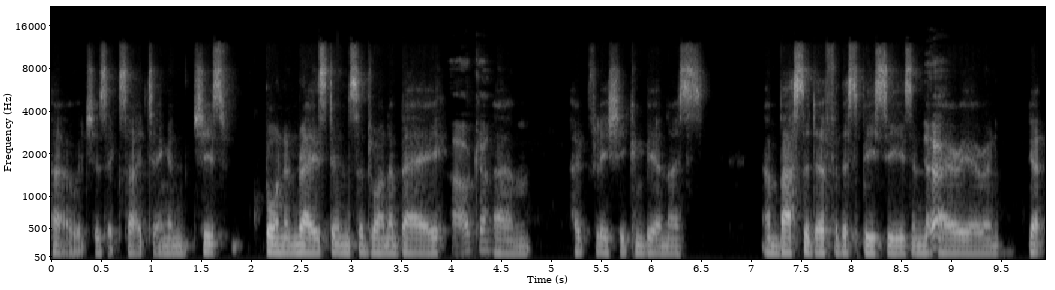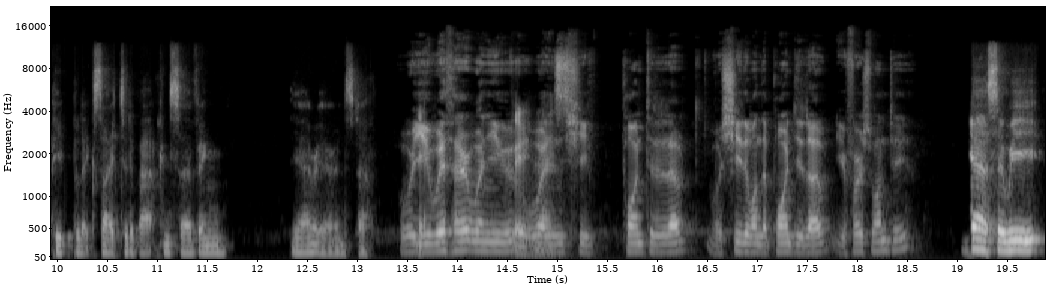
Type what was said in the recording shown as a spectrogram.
her, which is exciting. And she's born and raised in Sodwana Bay. Oh, okay. Um, hopefully, she can be a nice ambassador for the species in the yeah. area and get people excited about conserving the area and stuff. Were yeah. you with her when you Very when nice. she pointed it out? Was she the one that pointed out your first one to you? Yeah, so we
